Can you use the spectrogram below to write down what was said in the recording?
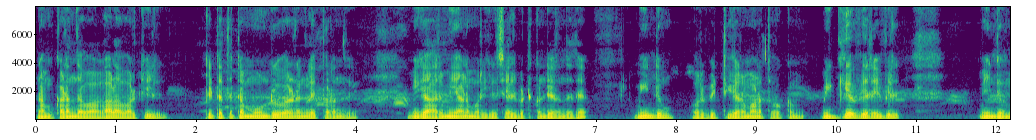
நம் கடந்த கால வாழ்க்கையில் கிட்டத்தட்ட மூன்று வருடங்களை தொடர்ந்து மிக அருமையான முறையில் செயல்பட்டு கொண்டிருந்தது. மீண்டும் ஒரு வெற்றிகரமான துவக்கம். மிக விரைவில் மீண்டும்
